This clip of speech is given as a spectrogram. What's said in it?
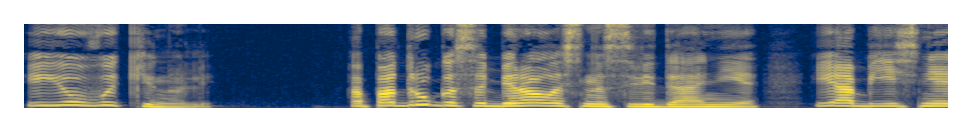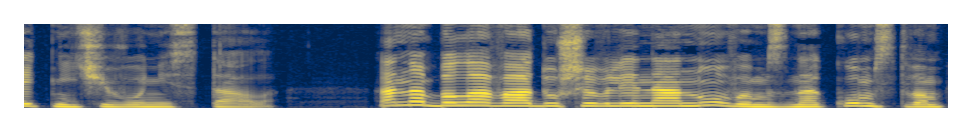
Ее выкинули. А подруга собиралась на свидание и объяснять ничего не стала. Она была воодушевлена новым знакомством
